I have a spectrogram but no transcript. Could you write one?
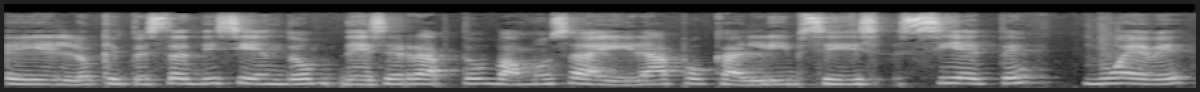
eh, lo que tú estás diciendo de ese rapto, vamos a ir a Apocalipsis 7, 9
